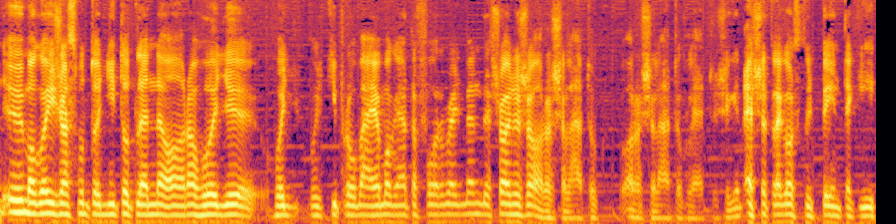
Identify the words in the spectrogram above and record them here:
Ő maga is azt mondta, hogy nyitott lenne arra, hogy, hogy, hogy kipróbálja magát a Forma 1 de sajnos arra se látok, arra se látok lehetőséget. Esetleg azt, hogy pénteki,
